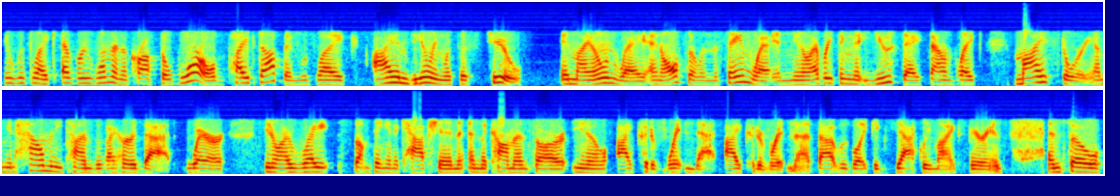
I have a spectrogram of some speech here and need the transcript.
it was like every woman across the world piped up and was like, "I am dealing with this too." in my own way and also in the same way and you know everything that you say sounds like my story. I mean how many times have i heard that where you know i write something in a caption and the comments are you know i could have written that i could have written that. That was like exactly my experience. And so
